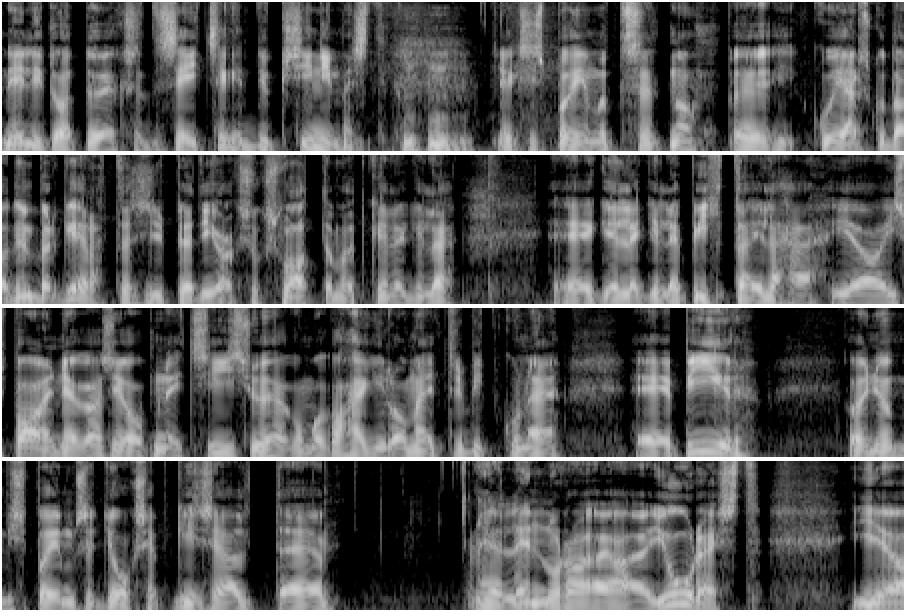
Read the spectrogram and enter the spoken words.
neli tuhat üheksasada seitsekümmend üks inimest. ehk siis põhimõtteliselt noh, äh, kui järsku tahad ümber keerata, siis pead igaks juhuks vaatama, et kellelegi, kellelegi pihta ei lähe ja Hispaaniaga seob neid siis ühe koma kahe kilomeetri pikkune piir on ju, mis põhimõtteliselt jooksebki sealt lennuraja juurest. Ja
